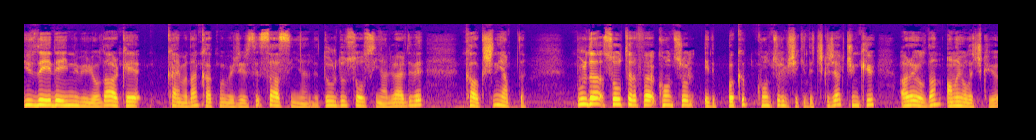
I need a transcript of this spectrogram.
%7 eğimli bir yolda arkaya kaymadan kalkma becerisi sağ sinyalle durdu. Sol sinyal verdi ve kalkışını yaptı. Burada sol tarafa kontrol edip bakıp kontrollü bir şekilde çıkacak. Çünkü ara yoldan ana yola çıkıyor.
